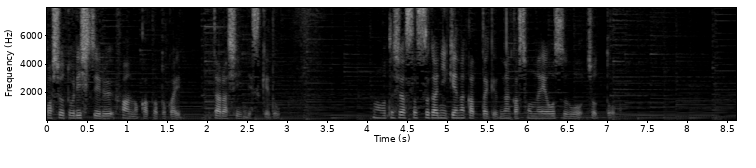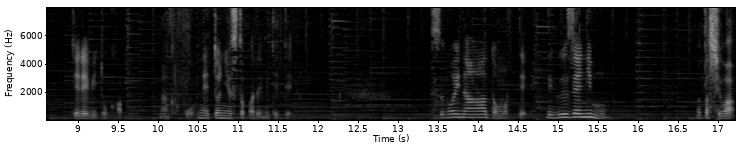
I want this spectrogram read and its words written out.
場所取りしてるファンの方とかいたらしいんですけど、まあ、私はさすがに行けなかったけどなんかそんな様子をちょっとテレビとかなんかこうネットニュースとかで見ててすごいなぁと思ってで偶然にも私は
